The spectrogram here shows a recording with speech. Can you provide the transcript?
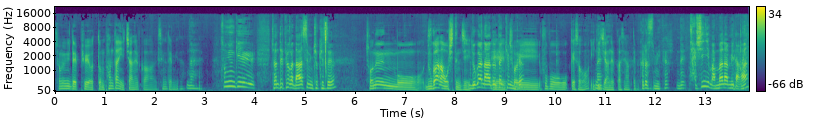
송영길 대표의 어떤 판단이 있지 않을까 생각됩니다. 네. 송영길 전 대표가 나왔으면 좋겠어요? 저는 뭐 누가 나오시든지 누가 나와도 예, 땡깁니까? 저희 후보께서 이기지 네. 않을까 생각됩니다. 그렇습니까? 네, 자신이 만만합니다.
